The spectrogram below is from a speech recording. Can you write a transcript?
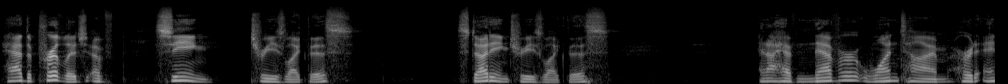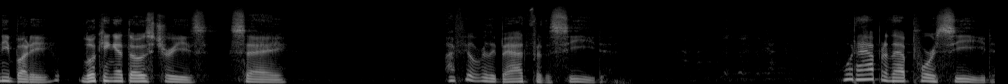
had the privilege of seeing trees like this, studying trees like this, and I have never one time heard anybody looking at those trees say, I feel really bad for the seed. What happened to that poor seed?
